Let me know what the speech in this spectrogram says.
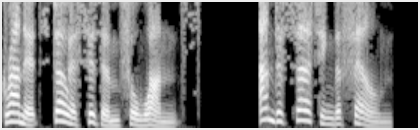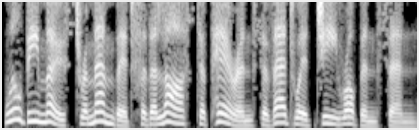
granite stoicism for once, and asserting the film will be most remembered for the last appearance of Edward G. Robinson.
